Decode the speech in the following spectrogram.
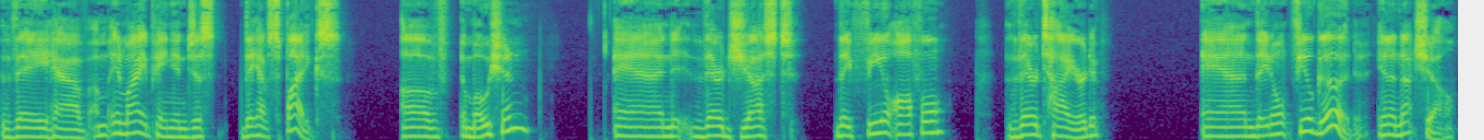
they have, um, in my opinion, just they have spikes of emotion and they're just, they feel awful. They're tired and they don't feel good in a nutshell.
